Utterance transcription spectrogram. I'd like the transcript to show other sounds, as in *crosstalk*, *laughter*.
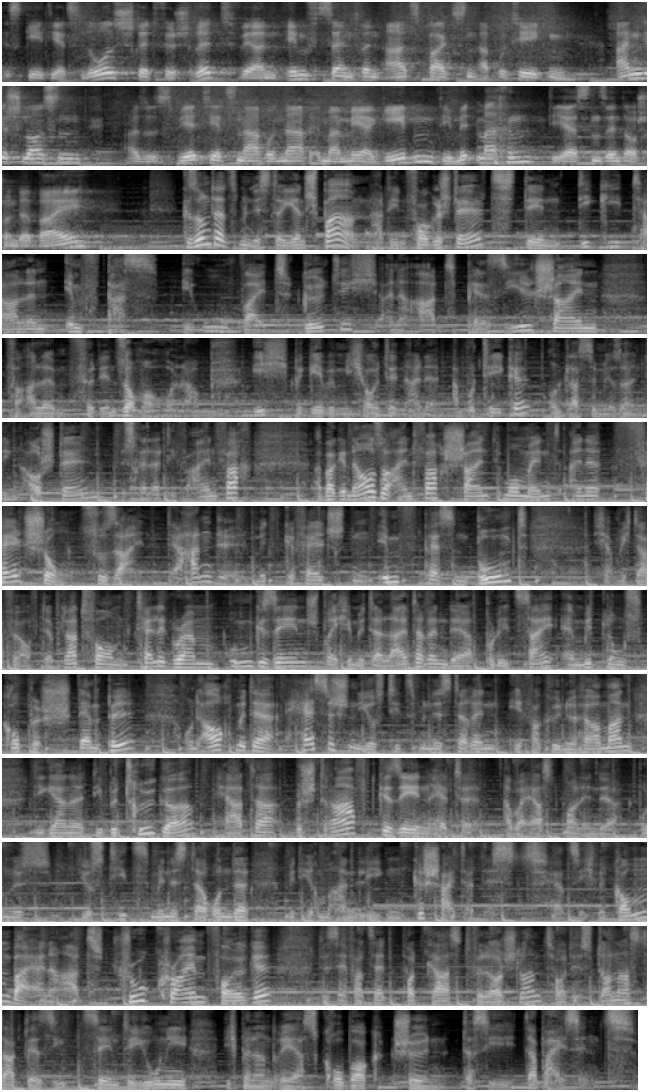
Es geht jetzt los, Schritt für Schritt werden Impfzentren, Arztpraxen, Apotheken angeschlossen. Also es wird jetzt nach und nach immer mehr geben, die mitmachen. Die ersten sind auch schon dabei. Gesundheitsminister Jens Spahn hat ihn vorgestellt, den digitalen Impfpass. EU-weit gültig, eine Art Persilschein, vor allem für den Sommerurlaub. Ich begebe mich heute in eine Apotheke und lasse mir so ein Ding ausstellen. Ist relativ einfach, aber genauso einfach scheint im Moment eine Fälschung zu sein. Der Handel mit gefälschten Impfpässen boomt. Ich habe mich dafür auf der Plattform Telegram umgesehen, spreche mit der Leiterin der Polizeiermittlungsgruppe Stempel und auch mit der hessischen Justizministerin Eva Kühne-Hörmann, die gerne die Betrüger härter bestraft gesehen hätte, aber erstmal in der Bundesjustizministerrunde mit ihrem Anliegen gescheitert ist. Herzlich willkommen bei einer Art True Crime Folge des FAZ Podcast für Deutschland. Heute ist Donnerstag, der 17. Juni. Ich bin Andreas Krobock. Schön, dass Sie dabei sind.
